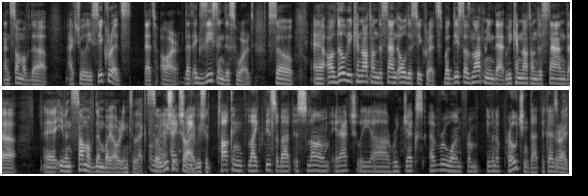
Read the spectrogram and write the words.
and some of the actually secrets that are that exist in this world so uh, although we cannot understand all the secrets but this does not mean that we cannot understand uh, uh, even some of them by our intellect so we Right. should try we should Talking like this about Islam, it actually uh, rejects everyone from even approaching that because right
